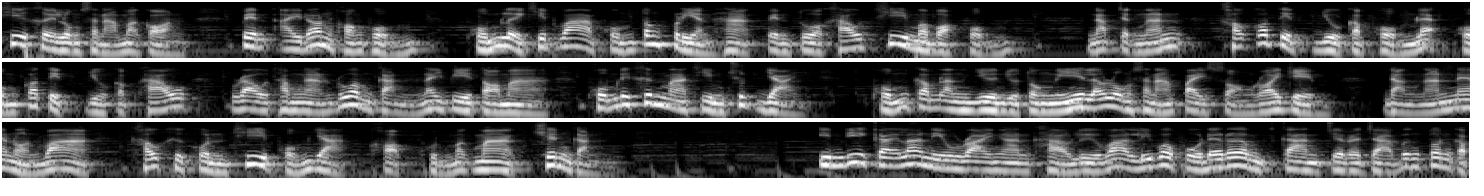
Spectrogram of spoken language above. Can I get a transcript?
ที่เคยลงสนามมาก่อน เป็นไอดอลของผม ผมเลยคิดว่าผมต้องเปลี่ยนหากเป็นตัวเขาที่มาบอกผม นับจากนั้นเขาก็ติดอยู่กับผมและผมก็ติดอยู่กับเขา เราทำงานร่วมกันในปีต่อมา ผมได้ขึ้นมาทีมชุดใหญ่ ผมกำลังยืนอยู่ตรงนี้แล้วลงสนามไป 200 เกม ดังนั้นแน่นอนว่าเขาคือคนที่ผมอยากขอบคุณมากๆ เช่นกัน อินดี้ไกล่านิวรายงานข่าวลือว่าลิเวอร์พูลได้เริ่มการเจรจาเบื้องต้นกับ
